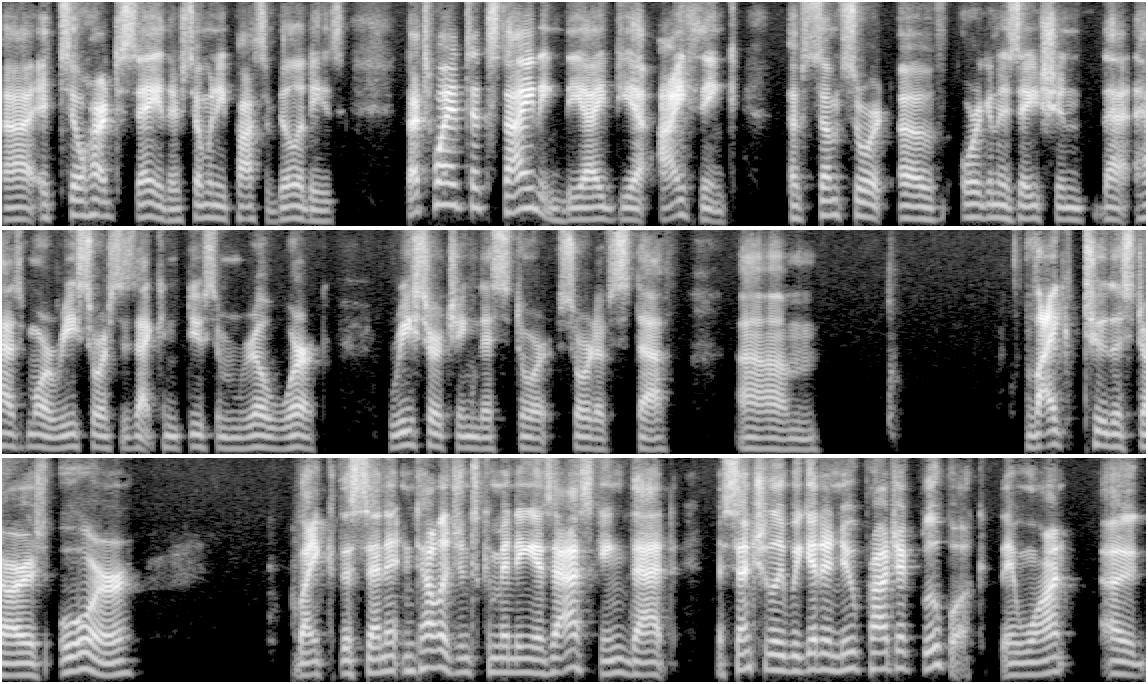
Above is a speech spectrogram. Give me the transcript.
Uh, it's so hard to say. There's so many possibilities. That's why it's exciting. The idea, I think, of some sort of organization that has more resources that can do some real work researching this sort sort of stuff, um, like to the stars, or like the Senate Intelligence Committee is asking that essentially we get a new Project Blue Book. They want a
